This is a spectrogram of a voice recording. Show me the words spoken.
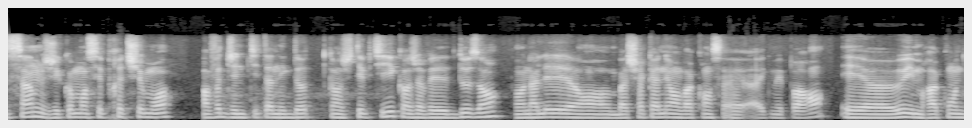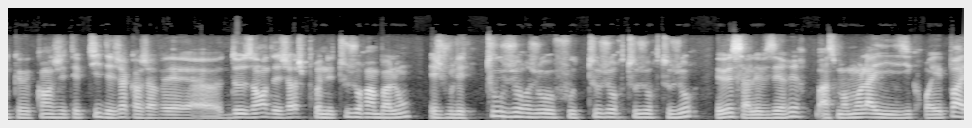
simple, j'ai commencé près de chez moi, En fait, j'ai une petite anecdote. Quand j'étais petit, quand j'avais deux ans, on allait en, bah, chaque année en vacances avec mes parents. Et euh, eux, ils me racontent que quand j'étais petit, déjà quand j'avais euh, deux ans, déjà, je prenais toujours un ballon et je voulais toujours jouer au foot, toujours, toujours, toujours. Et eux, ça les faisait rire. À ce moment-là, ils y croyaient pas.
